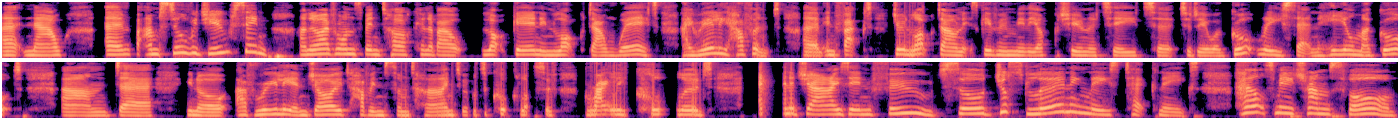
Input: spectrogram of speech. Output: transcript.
uh, now. Um, but I'm still reducing. I know everyone's been talking about lock gaining lockdown weight. I really haven't. Um, in fact, during lockdown, it's given me the opportunity to to do a gut reset and heal my gut. And uh, you know, I've really enjoyed having some time to be able to cook lots of brightly coloured energizing food. So just learning these techniques helps me transform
